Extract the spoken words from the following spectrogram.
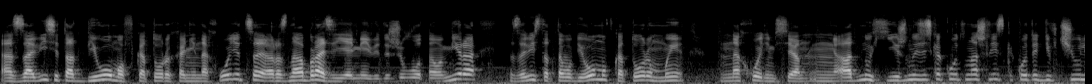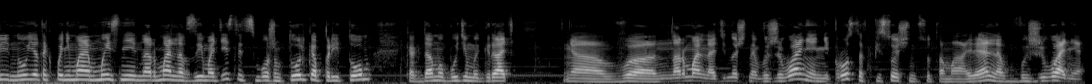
а, зависят от биомов, в которых они находятся. Разнообразие, я имею в виду, животного мира зависит от того биома, в котором мы находимся. Одну хижину здесь какую-то нашли с какой-то девчулей. Ну, я так понимаю, мы с ней нормально взаимодействовать сможем только при том, когда мы будем играть в нормальное одиночное выживание, не просто в песочницу там, а реально в выживание.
